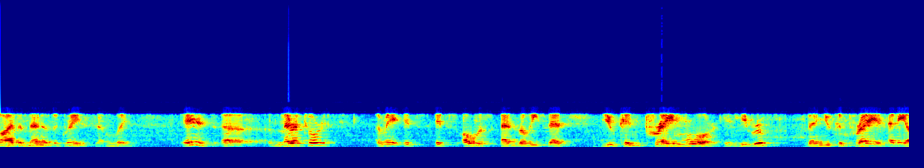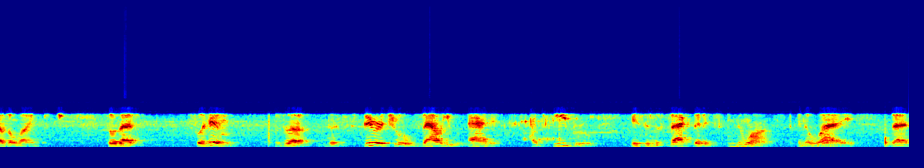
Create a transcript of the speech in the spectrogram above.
by the men of the Great Assembly is uh, meritorious. I mean, it's it's almost as though he said, you can pray more in Hebrew than you can pray in any other language. So that for him, the the spiritual value added of Hebrew is in the fact that it's nuanced in a way that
